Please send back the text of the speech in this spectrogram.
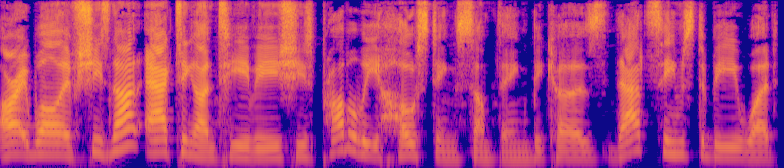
All right. Well, if she's not acting on TV, she's probably hosting something because that seems to be what,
